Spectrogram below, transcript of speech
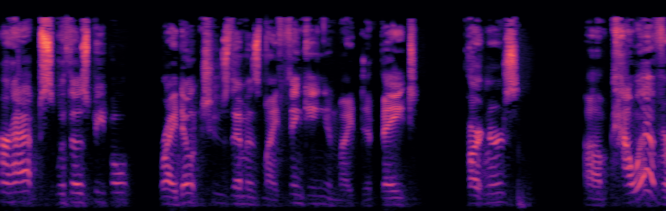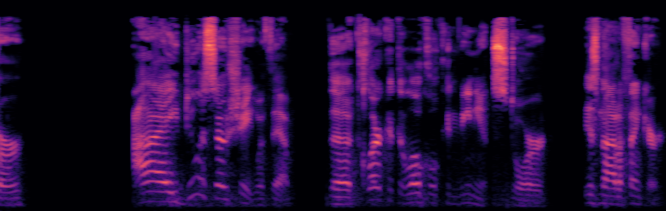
perhaps, with those people, where I don't choose them as my thinking and my debate partners. Um, however, I do associate with them. The clerk at the local convenience store is not a thinker,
